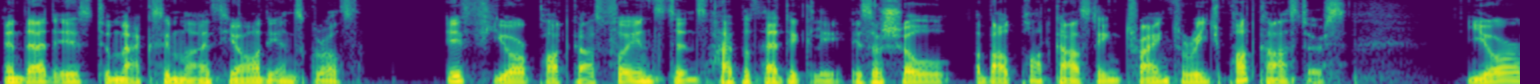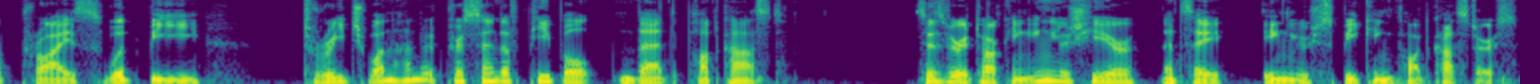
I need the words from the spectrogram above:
and that is to maximize your audience growth. If your podcast, for instance, hypothetically, is a show about podcasting, trying to reach podcasters, your price would be to reach 100% of people that podcast. Since we're talking English here, let's say English speaking podcasters.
